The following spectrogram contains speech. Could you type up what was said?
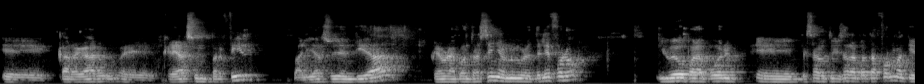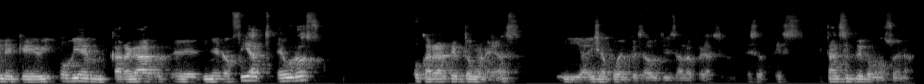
eh, eh, crearse un perfil, validar su identidad, crear una contraseña, un número de teléfono y luego para poder eh, empezar a utilizar la plataforma tiene que o bien cargar dinero fiat, euros, o cargar criptomonedas y ahí ya puede empezar a utilizar la operación. Eso es tan simple como suena.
